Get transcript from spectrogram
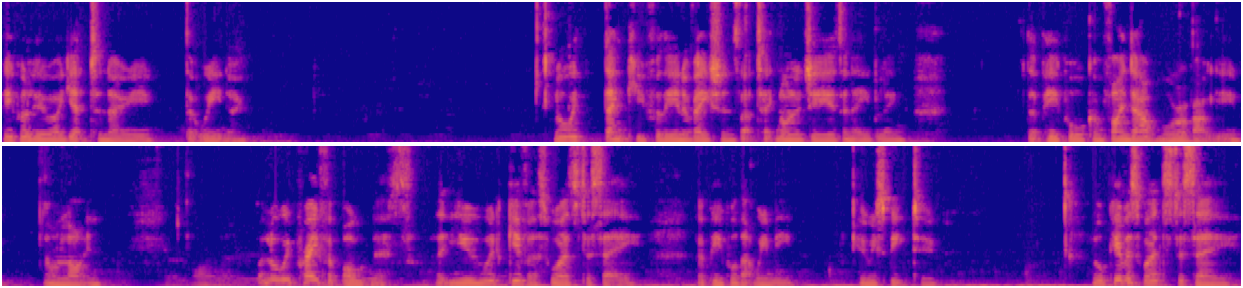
people who are yet to know you that we know. Lord, we thank you for the innovations that technology is enabling, that people can find out more about you online. But Lord, we pray for boldness, that you would give us words to say for people that we meet, who we speak to. Lord, give us words to say,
